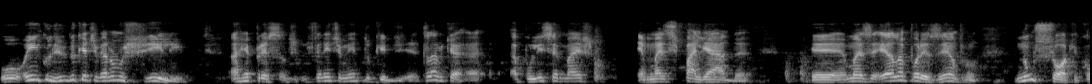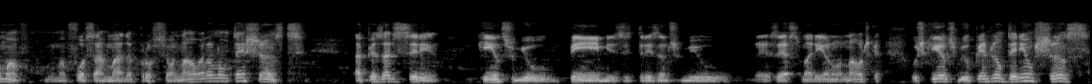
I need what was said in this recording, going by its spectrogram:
ou inclusive do que tiveram no Chile. A repressão, diferentemente do que. Claro que a, a polícia é mais, é mais espalhada, é, mas ela, por exemplo, num choque com uma, uma força armada profissional, ela não tem chance. Apesar de serem 500 mil PMs e 300 mil Exército Marinha Aeronáutica, os 500 mil PMs não teriam chance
